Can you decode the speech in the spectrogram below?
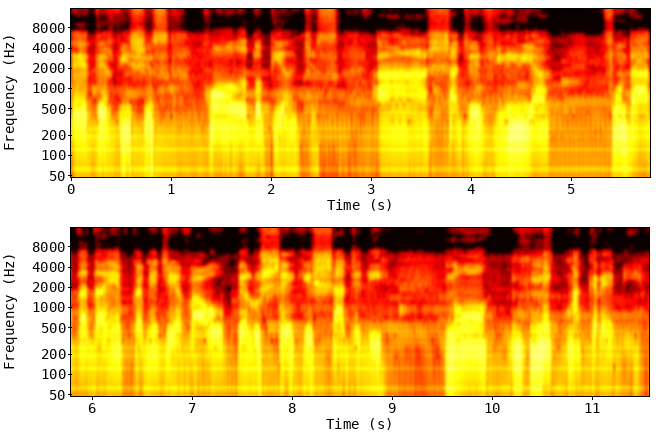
eh, derviches codopiantes. A Shadivliya, fundada na época medieval pelo Sheikh Shadili, no Macrebe.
